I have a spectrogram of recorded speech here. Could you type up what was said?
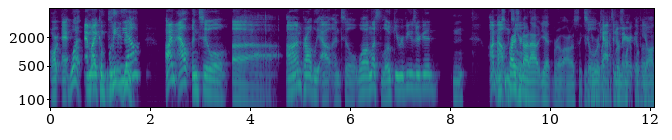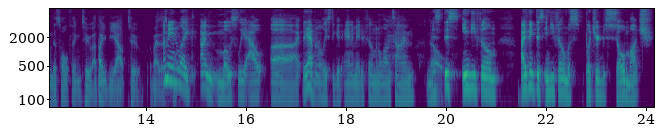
are, what? Am What- I what do we completely out? I'm out until uh I'm probably out until well unless Loki reviews are good. mm, I'm, I'm out surprised you're not out yet, bro. Honestly, because you were like Captain America one to put me on this whole thing too. I thought you'd be out too by this. I mean, point. like I'm mostly out. Uh they haven't released a good animated film in a long time. no, This this Indy film, I think this Indy film was butchered so much,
